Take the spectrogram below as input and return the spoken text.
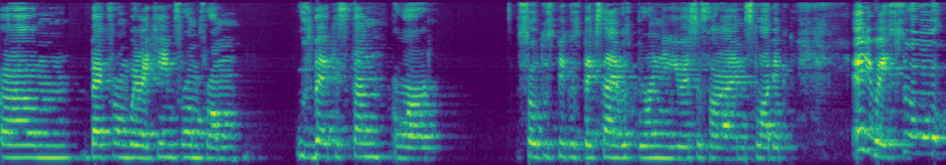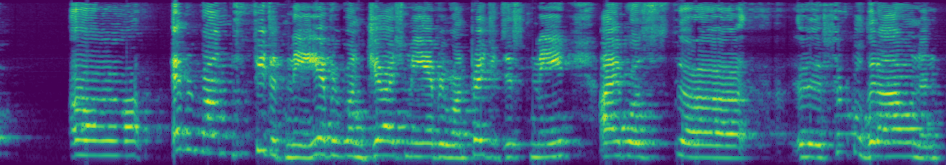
um, back from where I came from, from Uzbekistan, or so to speak, Uzbekistan. I was born in USSR. I'm Slavic. Anyway, so uh, everyone fitted me, everyone judged me, everyone prejudiced me. I was uh, uh, circled around and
